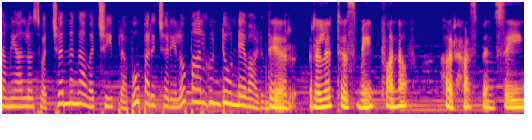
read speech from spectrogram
సమయాల్లో స్వచ్ఛందంగా వచ్చి ప్రభు పరిచర్యలో పాల్గొంటూ ఉండేవాడు Their relatives made fun of her husband, saying,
